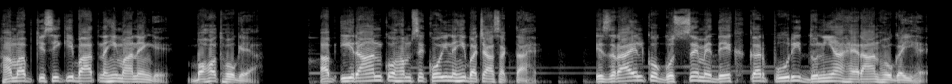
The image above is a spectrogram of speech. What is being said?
हम अब किसी की बात नहीं मानेंगे, बहुत हो गया। अब ईरान को हमसे कोई नहीं बचा सकता है। इसराइल को गुस्से में देखकर पूरी दुनिया हैरान हो गई है।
